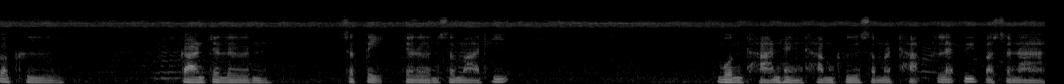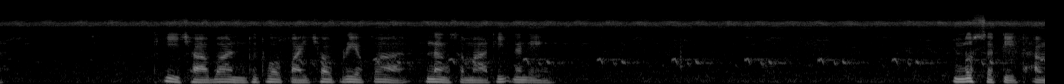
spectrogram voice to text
ก็คือ การเจริญสติเจริญสมาธิ บนฐานแห่งธรรมคือสมถะและวิปัสสนา ที่ชาวบ้านทั่วไปชอบเรียกว่านั่งสมาธินั่นเอง นุสติธรรม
